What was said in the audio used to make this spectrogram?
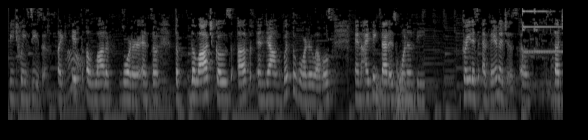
between seasons. Like it's a lot of water. And so the the lodge goes up and down with the water levels. And i think that is one of the greatest advantages of such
